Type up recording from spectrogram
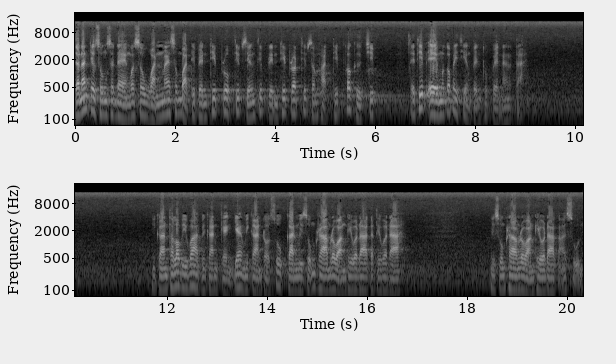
จากนั้นจะทรงแสดงว่าสวรรค์แม้สมบัติที่เป็นทิพย์รูปทิพย์เสียงทิพย์กลิ่นทิพย์รสทิพย์สัมผัสทิพย์ก็คือชิพแต่ทิพย์เองมันก็ไม่เที่ยงเป็นทุกเป็นนัตตามีการทะเลาะวิวาทเป็นการแข่งแย่งมีการต่อสู้กันมีสงครามระหว่างเทวดากับเทวดา มีสงครามระหว่างเทวดากับอสูร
